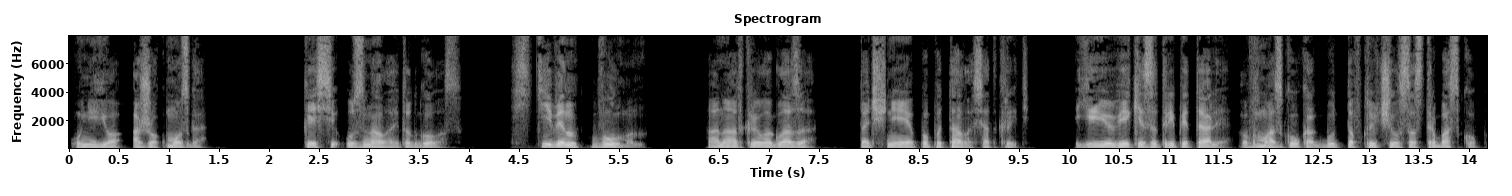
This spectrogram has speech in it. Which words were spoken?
У нее ожог мозга. Кэсси узнала этот голос. Стивен Вулман. Она открыла глаза. Точнее, попыталась открыть. Ее веки затрепетали, в мозгу как будто включился стробоскоп.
